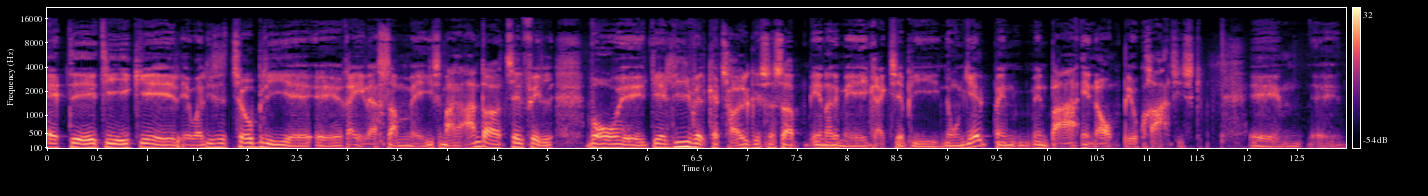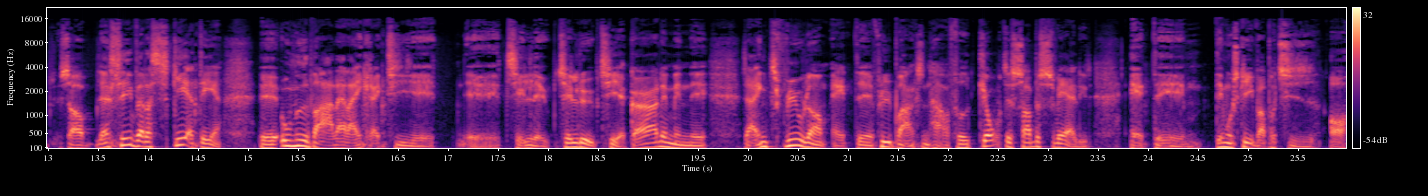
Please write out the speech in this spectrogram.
at øh, de ikke øh, laver lige så tåbelige øh, øh regler som øh, i så mange andre tilfælde, hvor øh, det alligevel kan tolkes, og så ender det med ikke rigtig at blive nogen hjælp, men, men bare enormt byråkratisk. så lad os se, hvad der sker der. umiddelbart er der ikke rigtig øh, tilløb, tilløb til at gøre det, men øh, der er ingen tvivl om, at øh, flybranchen har fået gjort det så besværligt, at øh, det måske var på tide at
